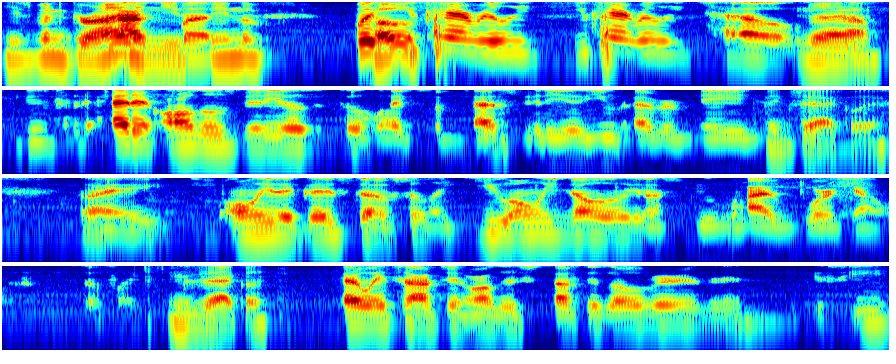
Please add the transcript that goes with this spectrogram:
He's been grinding. You've seen the But posts. you can't really you can't really tell. Yeah. You could edit all those videos into like the best video you ever made. exactly. Like only the good stuff. So like you only know you have do live workout and stuff like that. Exactly. Gotta wait till after all this stuff is over and then you see.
